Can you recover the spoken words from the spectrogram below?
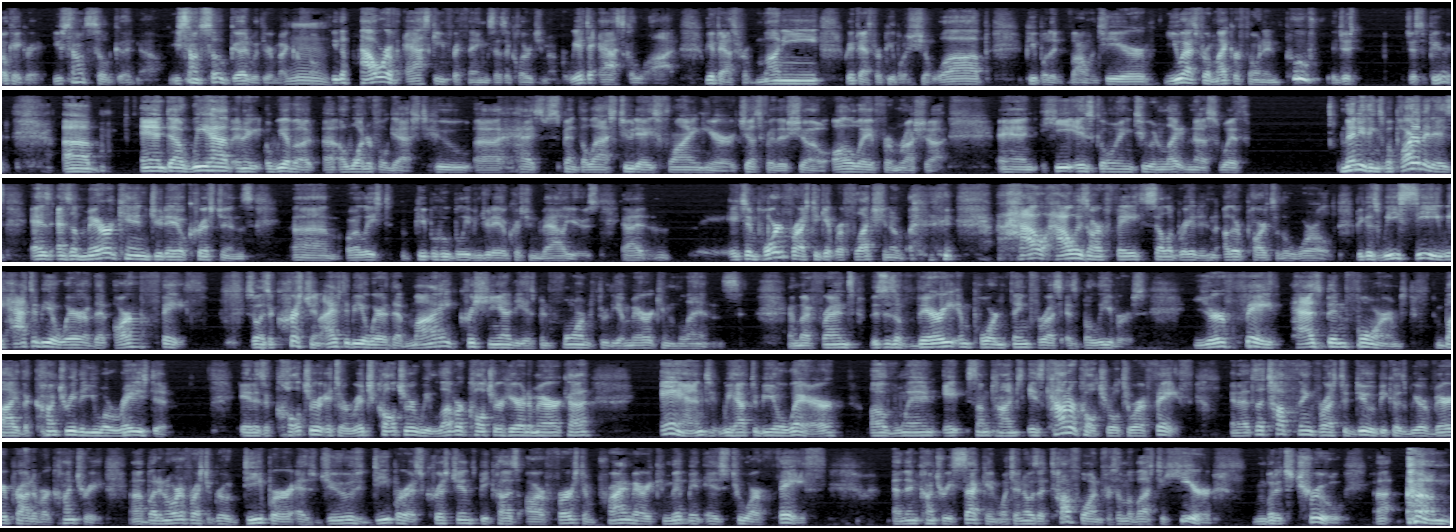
Okay, great. You sound so good now. You sound so good with your microphone. Mm. See the power of asking for things as a clergy member. We have to ask a lot. We have to ask for money. We have to ask for people to show up, people to volunteer. You ask for a microphone, and poof, it just just appeared. Um, and uh, we have and we have a, a wonderful guest who uh, has spent the last two days flying here just for this show, all the way from Russia, and he is going to enlighten us with many things, but part of it is as as American Judeo Christians, um, or at least people who believe in Judeo Christian values. Uh, it's important for us to get reflection of how how is our faith celebrated in other parts of the world because we see we have to be aware of that our faith so as a christian i have to be aware that my christianity has been formed through the american lens and my friends this is a very important thing for us as believers your faith has been formed by the country that you were raised in. It is a culture, it's a rich culture. We love our culture here in America. And we have to be aware of when it sometimes is countercultural to our faith. And that's a tough thing for us to do because we are very proud of our country. Uh, but in order for us to grow deeper as Jews, deeper as Christians, because our first and primary commitment is to our faith, and then country second, which I know is a tough one for some of us to hear, but it's true. Uh,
